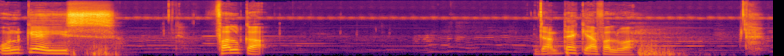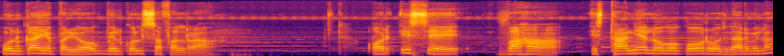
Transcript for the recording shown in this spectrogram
उनके इस फल का। जानते हैं क्या फल हुआ? उनका ये प्रयोग बिल्कुल सफल रहा। और इससे वहाँ स्थानीय लोगों को रोज़गार मिला,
